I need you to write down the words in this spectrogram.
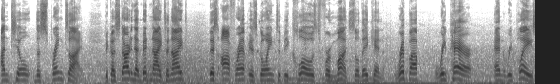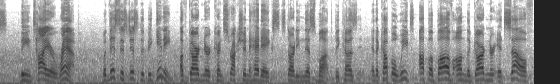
until the springtime. Because starting at midnight tonight, this off ramp is going to be closed for months so they can rip up, repair, and replace the entire ramp. But this is just the beginning of Gardiner construction headaches starting this month because in a couple weeks up above on the Gardiner itself,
